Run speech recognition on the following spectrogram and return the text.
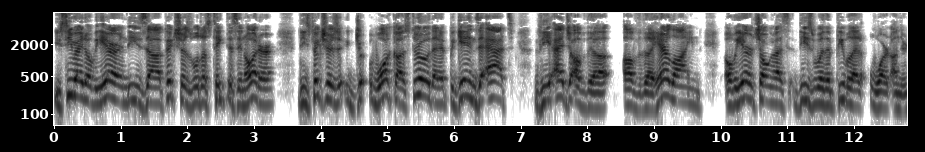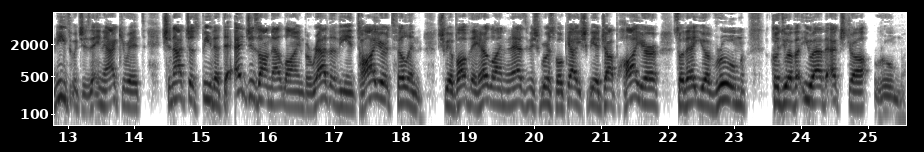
You see right over here in these uh, pictures, we'll just take this in order. These pictures walk us through that it begins at the edge of the of the hairline. Over here, it's showing us these were the people that wore it underneath, which is inaccurate. It should not just be that the edge is on that line, but rather the entire tefillin should be above the hairline. And as Mishmur spoke out, you should be a drop higher so that you have room, because you have, you have extra room.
